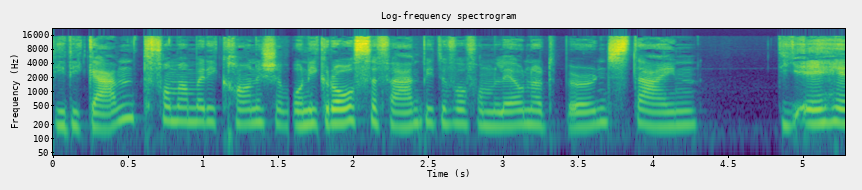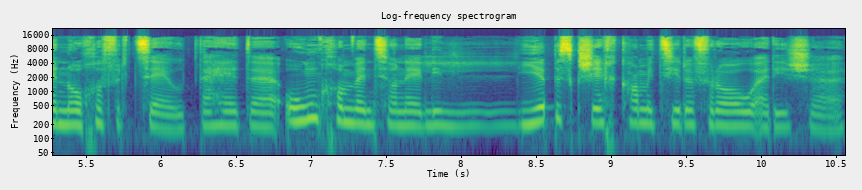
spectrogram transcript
Dirigent vom amerikanischen, wo ich grosser Fan bin davon, von Leonard Bernstein, die Ehe noch erzählt. Er hat eine unkonventionelle Liebesgeschichte mit seiner Frau. Er ist äh,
